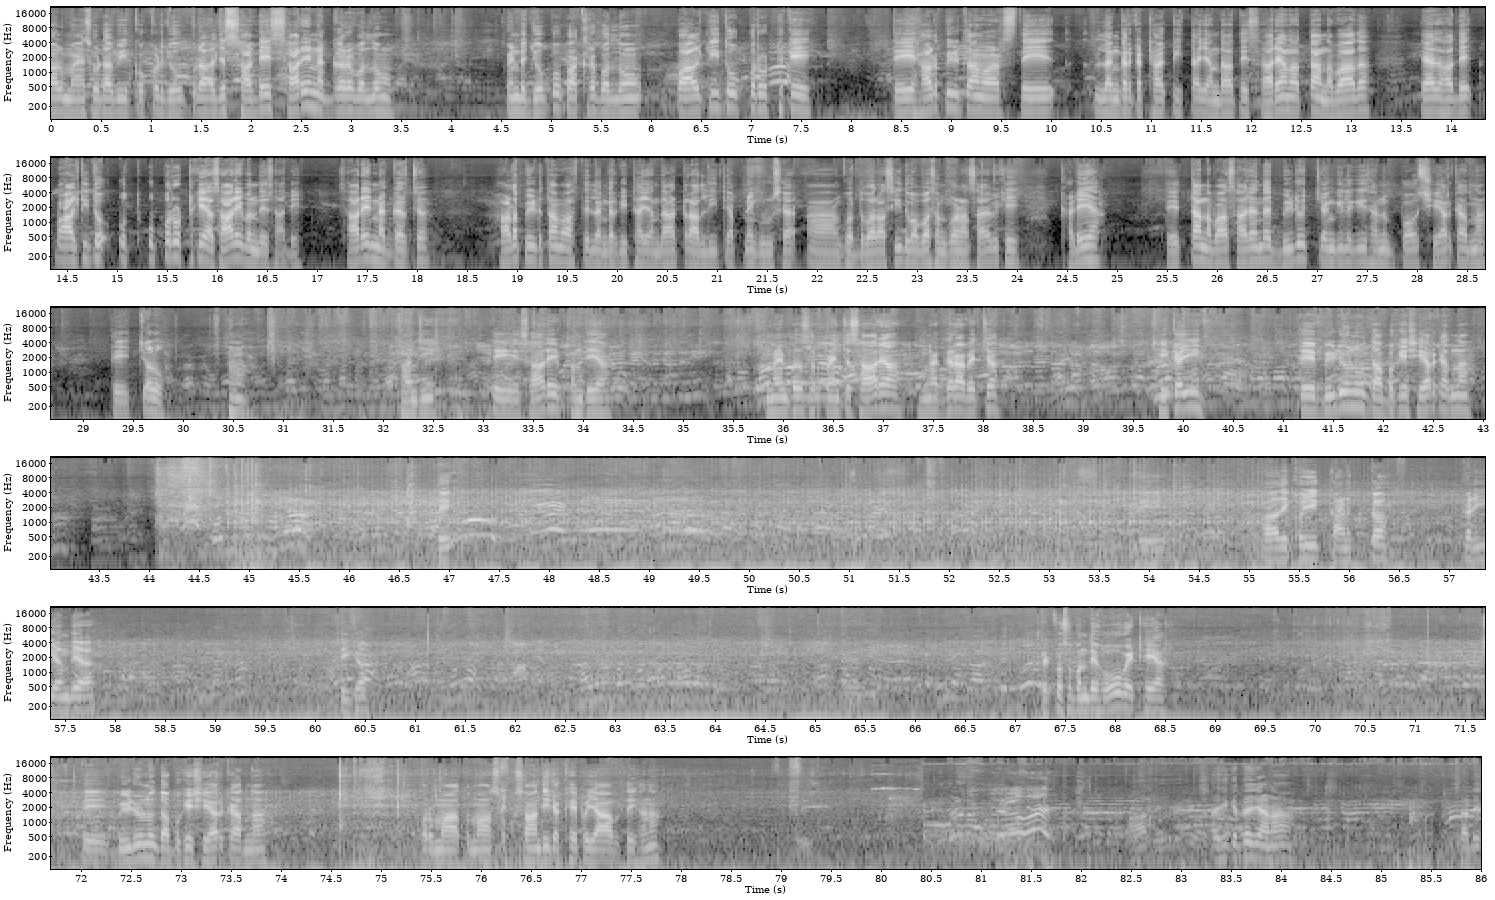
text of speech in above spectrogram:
ਹਾਲ ਮੈਂ ਤੁਹਾਡਾ ਵੀਰ ਕੋਕੜ ਜੋਧਪੁਰਾ, ਅੱਜ ਸਾਡੇ ਸਾਰੇ ਨਗਰ ਵੱਲੋਂ, ਪਿੰਡ ਜੋਪੋ ਪਖਰ ਵੱਲੋਂ ਪਾਲਟੀ ਤੋਂ ਉੱਪਰ ਉੱਠ ਕੇ ਤੇ ਹੜ੍ਹ ਪੀੜਤਾਂ ਵਾਸਤੇ ਲੰਗਰ ਇਕੱਠਾ ਕੀਤਾ ਜਾਂਦਾ ਤੇ ਸਾਰਿਆਂ ਦਾ ਧੰਨਵਾਦ। ਤੇ ਸਾਡੇ ਪਾਲਟੀ ਤੋਂ ਉੱਤ- ਉੱਪਰ ਉੱਠ ਕੇ ਆ ਸਾਰੇ ਬੰਦੇ ਸਾਡੇ, ਸਾਰੇ ਨਗਰ 'ਚ ਹੜ੍ਹ ਪੀੜਤਾਂ ਵਾਸਤੇ ਲੰਗਰ ਕੀਤਾ ਜਾਂਦਾ। ਟਰਾਲੀ ਤੇ ਆਪਣੇ ਗੁਰੂ ਸਾਹਿਬ ਗੁਰਦੁਆਰਾ ਸ਼ਹੀਦ ਬਾਬਾ ਸੰਗੋਣਾ ਸਾਹਿਬ ਵਿਖੇ ਖੜੇ ਆ। ਤੇ ਧੰਨਵਾਦ ਸਾਰਿਆਂ ਦਾ। ਵੀਡੀਓ ਚੰਗੀ ਲੱਗੀ ਸਾਨੂੰ ਬਹੁਤ ਸ਼ੇਅਰ ਕਰਨਾ। ਤੇ ਚਲੋ। ਹਾਂ। ਹਾਂਜੀ, ਤੇ ਸਾਰੇ ਬੰਦੇ ਆ। ਮੈਂਬਰ, ਸਰਪੰਚ ਸਾਰਿਆ ਨਗਰਾਂ ਵਿੱਚ। ਠੀਕ ਹੈ ਜੀ। ਤੇ ਵੀਡੀਓ ਨੂੰ ਦੱਬ ਕੇ ਸ਼ੇਅਰ ਕਰਨਾ। ਤੇ ਤੇ ਆ ਦੇਖੋ ਜੀ, ਕਣਕ ਕਰੀ ਜਾਂਦੇ ਆ। ਠੀਕ ਆ। ਤੇ ਕੁਝ ਬੰਦੇ ਹੋ ਬੈਠੇ ਆ। ਤੇ ਵੀਡੀਓ ਨੂੰ ਦੱਬ ਕੇ ਸ਼ੇਅਰ ਕਰਨਾ। ਪਰਮਾਤਮਾ ਸੁਖ ਸ਼ਾਂਦੀ ਰੱਖੇ ਪੰਜਾਬ ਤੇ, ਹਨਾ? ਆ ਅਸੀਂ ਕਿੱਧਰ ਜਾਣਾ? ਸਾਡੇ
